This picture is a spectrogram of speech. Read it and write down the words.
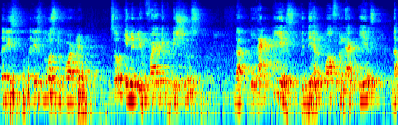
that is, that is most important. So, in lymphatic tissues, the lacteals, with the help of lacteals, the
